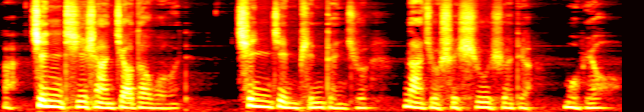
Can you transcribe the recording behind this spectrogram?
啊，经题上教导我们的清净平等觉，那就是修学的目标。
